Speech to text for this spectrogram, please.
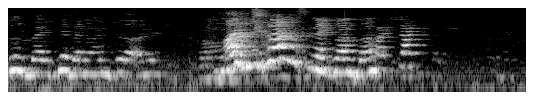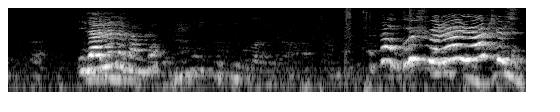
Dur bekle ben önce hani. Ay çıkar mısın ekrandan? Başlat. İlerle de kanka. Tamam boş ver her yer çeşit.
